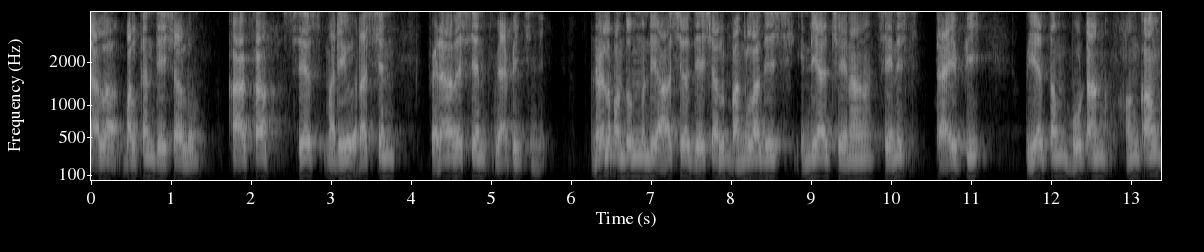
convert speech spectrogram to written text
చాలా బల్కన్ దేశాలు కాకా సేస్ మరియు రష్యన్ ఫెడరేషన్ వ్యాపించింది. రెండు వేల పంతొమ్మిది నుండి ఆసియా దేశాలు Bangladesh India China Chinese Taipei Vietnam Bhutan Hong Kong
